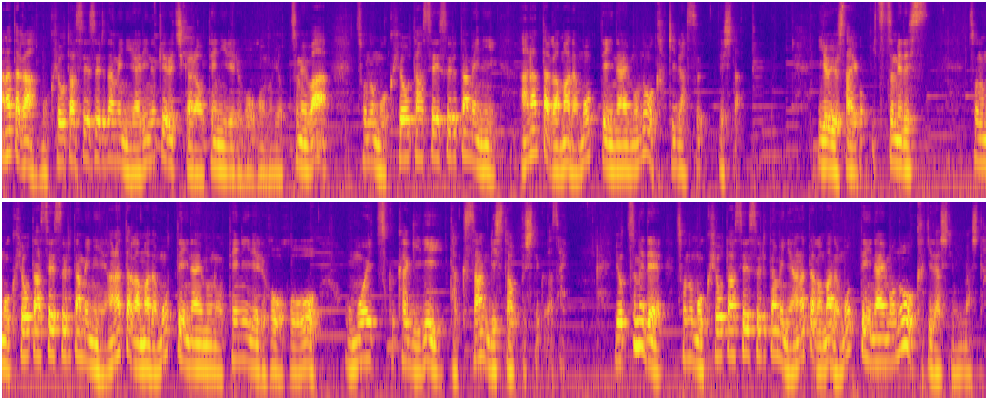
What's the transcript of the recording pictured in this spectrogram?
あなたが目標を達成するためにやり抜ける力を手に入れる方法の4つ目はその目標を達成するためにあなたがまだ持っていないものを書き出すでした。いよいよ最後5つ目です。その目標を達成するためにあなたがまだ持っていないものを手に入れる方法を思いつく限りたくさんリストアップしてください。4つ目でその目標を達成するためにあなたがまだ持っていないものを書き出してみました。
